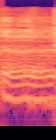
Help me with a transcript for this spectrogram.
তোর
